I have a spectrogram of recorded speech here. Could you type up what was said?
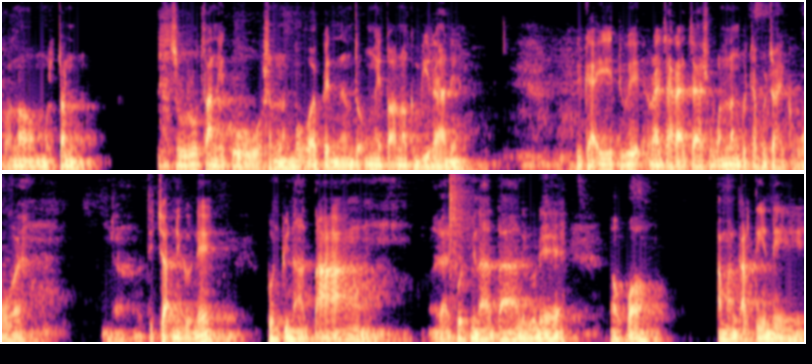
kono mercon surutan iku seneng. Pokoke ben untuk ngetokno gembirane. Dikai duit raja-raja seneng bocah-bocah iku ya dijak ning gone bon binatang. Ya bon binatang niku apa Aman Kartini.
